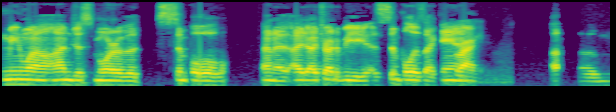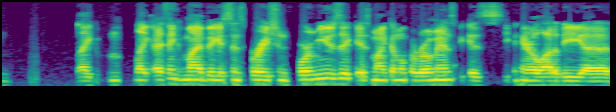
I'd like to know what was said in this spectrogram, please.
meanwhile, I'm just more of a simple kind of. I, I try to be as simple as I can. Right. Um, like, like I think my biggest inspiration for music is My Chemical Romance because you can hear a lot of the uh,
